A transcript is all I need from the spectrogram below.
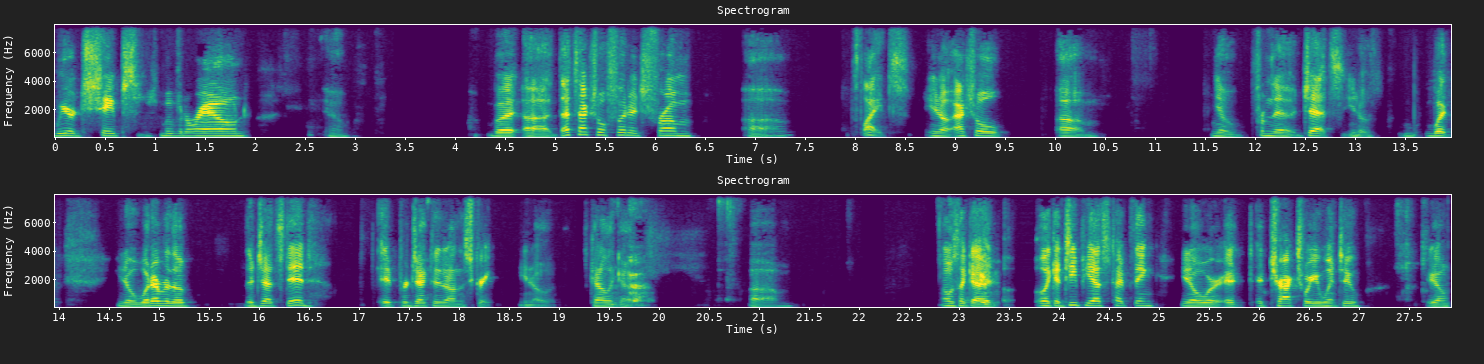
weird shapes moving around you know but uh that's actual footage from uh flights you know actual um you know from the jets you know what you know whatever the the jets did it projected it on the screen you know it's kind of like a um almost like a like a gps type thing you know where it it tracks where you went to you know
